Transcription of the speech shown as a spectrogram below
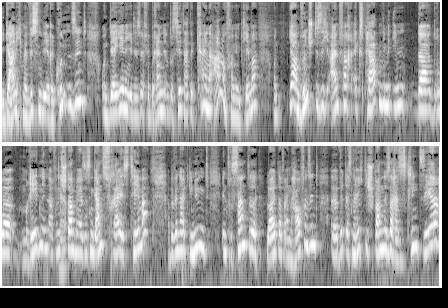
die gar nicht mehr wissen, wer ihre Kunden sind. Und derjenige, der sich für brennend interessiert, hatte keine Ahnung von dem Thema. Und ja, und wünschte sich einfach Experten, die mit ihm darüber reden in, auf den ja. Standpunkt. Also es ist ein ganz freies Thema. Aber wenn halt genügend interessante Leute auf einem Haufen sind, äh, wird das eine richtig spannende Sache. Also es klingt sehr,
